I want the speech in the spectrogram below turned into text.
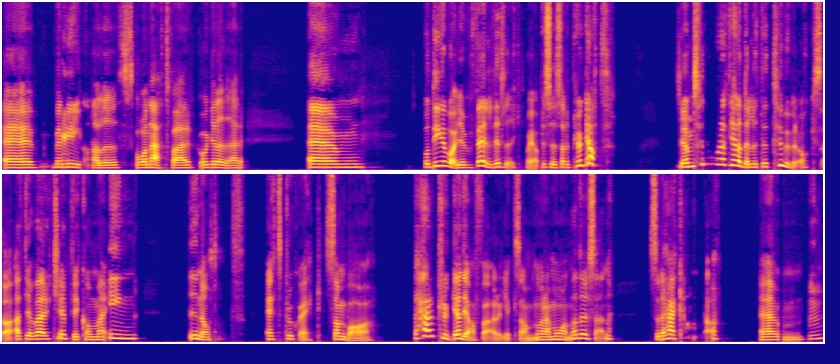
eh, med bildanalys och nätverk och grejer. Ehm, och det var ju väldigt likt vad jag precis hade pluggat. Så jag tror att jag hade lite tur också, att jag verkligen fick komma in i något, ett projekt som var, det här pluggade jag för liksom några månader sedan, så det här kan jag. Ehm, Mm.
